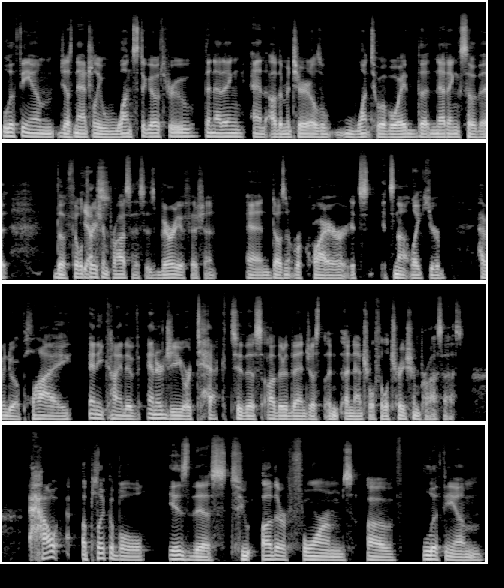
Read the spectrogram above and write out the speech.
lithium just naturally wants to go through the netting and other materials want to avoid the netting so that the filtration yes. process is very efficient and doesn't require it's it's not like you're having to apply any kind of energy or tech to this other than just a, a natural filtration process how applicable is this to other forms of lithium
